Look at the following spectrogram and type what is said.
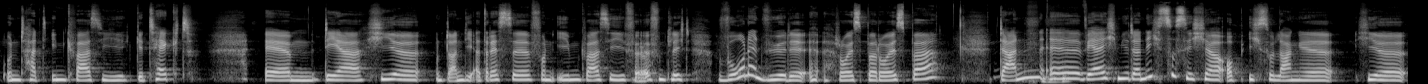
und hat ihn quasi getaggt, ähm, der hier und dann die Adresse von ihm quasi veröffentlicht, wohnen würde, äh, Räusper, Räusper, dann äh, wäre ich mir da nicht so sicher, ob ich so lange hier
